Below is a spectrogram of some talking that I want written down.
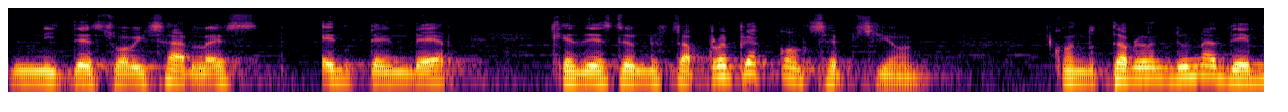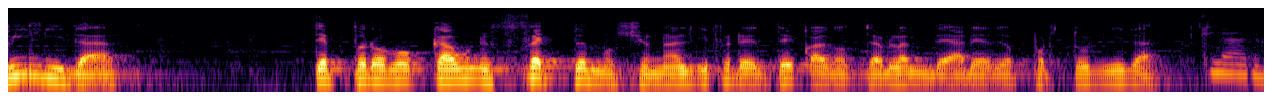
ni de suavizarla, es entender que desde nuestra propia concepción, cuando te hablan de una debilidad, te provoca un efecto emocional diferente cuando te hablan de área de oportunidad. Claro.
